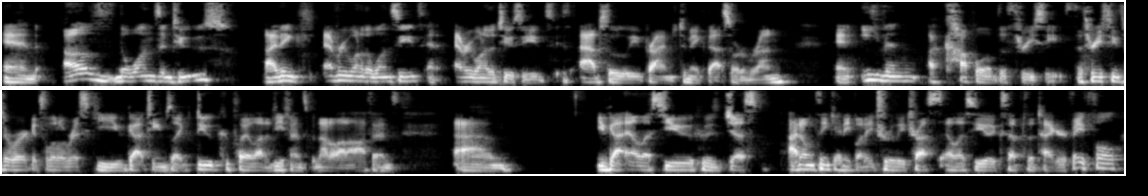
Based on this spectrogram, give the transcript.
And of the ones and twos, I think every one of the one seeds and every one of the two seeds is absolutely primed to make that sort of run. And even a couple of the three seeds. The three seeds are where it gets a little risky. You've got teams like Duke who play a lot of defense, but not a lot of offense. Um, you've got LSU, who's just, I don't think anybody truly trusts LSU except the Tiger faithful,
